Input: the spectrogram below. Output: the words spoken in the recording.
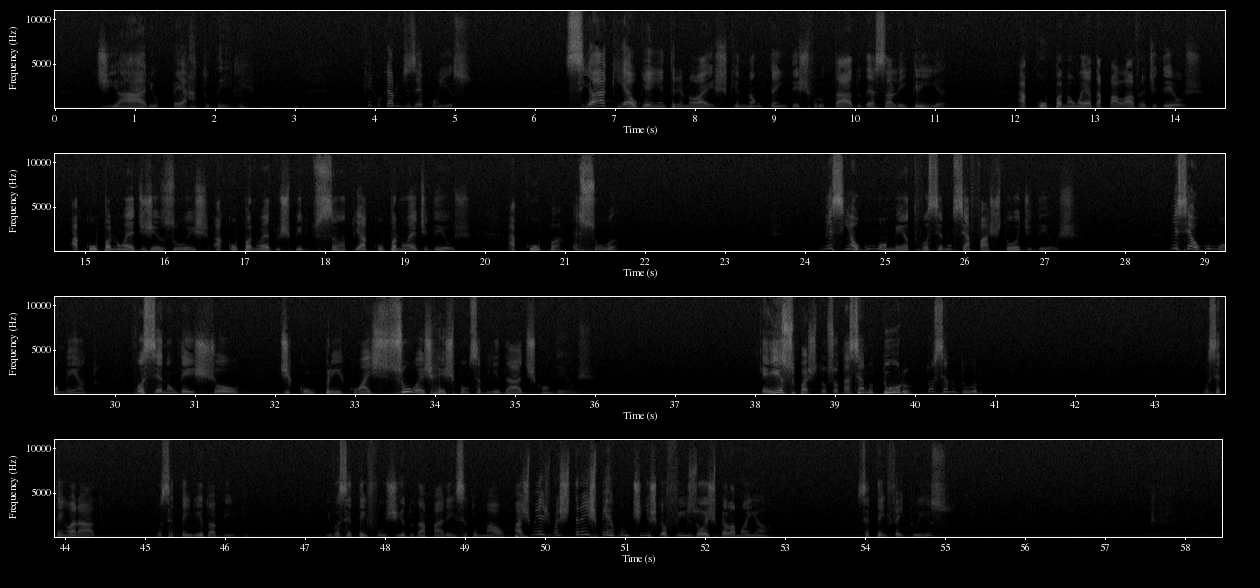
diário perto dele. O que, é que eu quero dizer com isso? Se há aqui alguém entre nós que não tem desfrutado dessa alegria, a culpa não é da palavra de Deus, a culpa não é de Jesus, a culpa não é do Espírito Santo e a culpa não é de Deus. A culpa é sua. Vê se em algum momento você não se afastou de Deus. Vê se em algum momento você não deixou de cumprir com as suas responsabilidades com Deus. Que isso, pastor? O senhor está sendo duro? Estou sendo duro. Você tem orado, você tem lido a Bíblia, e você tem fugido da aparência do mal? As mesmas três perguntinhas que eu fiz hoje pela manhã. Você tem feito isso?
